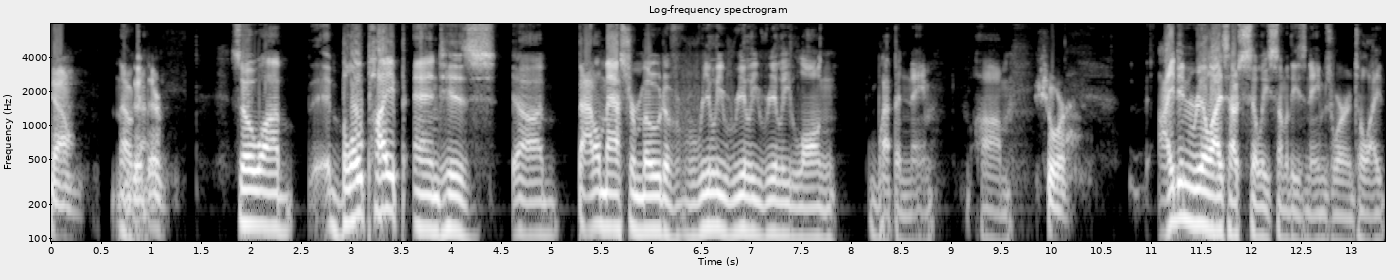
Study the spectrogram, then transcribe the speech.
No, Okay. good there. So uh, blowpipe and his uh, battle master mode of really, really, really long weapon name. Um, Sure. I didn't realize how silly some of these names were until I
